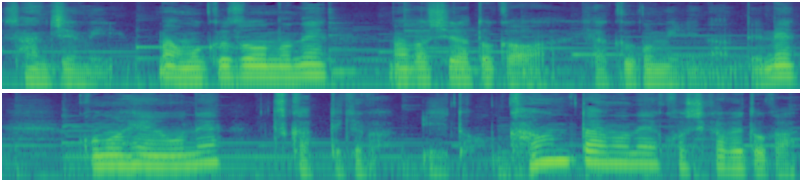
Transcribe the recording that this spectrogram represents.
30mm まあ木造のね間柱とかは 105mm なんでねこの辺をね使っていけばいいと。カウンターのね腰壁とか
